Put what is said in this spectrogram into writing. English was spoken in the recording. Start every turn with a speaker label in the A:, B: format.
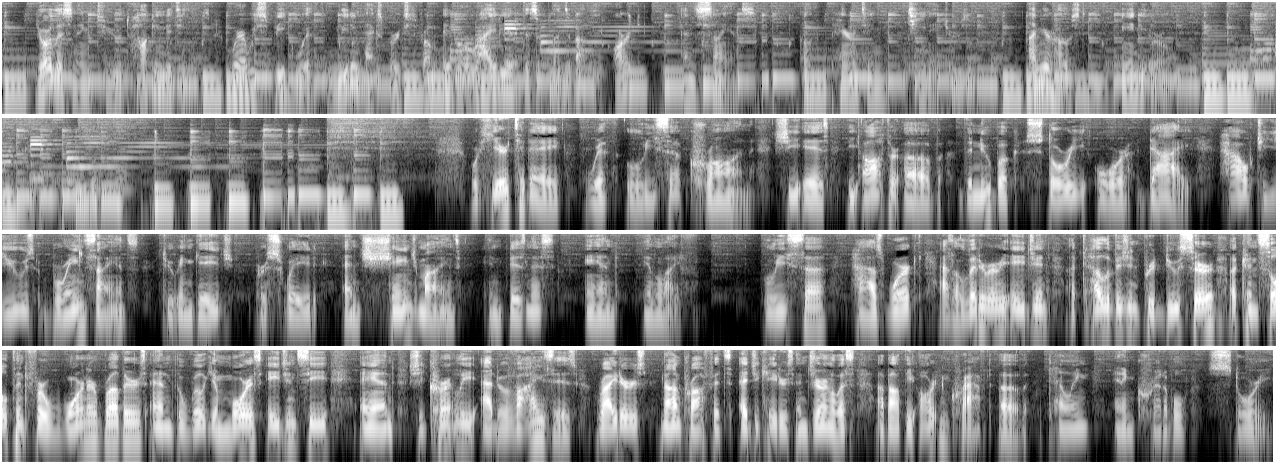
A: You're listening to Talking to Teens, where we speak with leading experts from a variety of disciplines about the art and science of parenting teenagers. I'm your host, Andy Earle. We're here today with Lisa Cron. She is the author of the new book, Story or Die How to Use Brain Science to Engage, Persuade, and Change Minds in Business and in Life. Lisa has worked as a literary agent, a television producer, a consultant for Warner Brothers and the William Morris Agency, and she currently advises writers, nonprofits, educators, and journalists about the art and craft of telling an incredible story.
